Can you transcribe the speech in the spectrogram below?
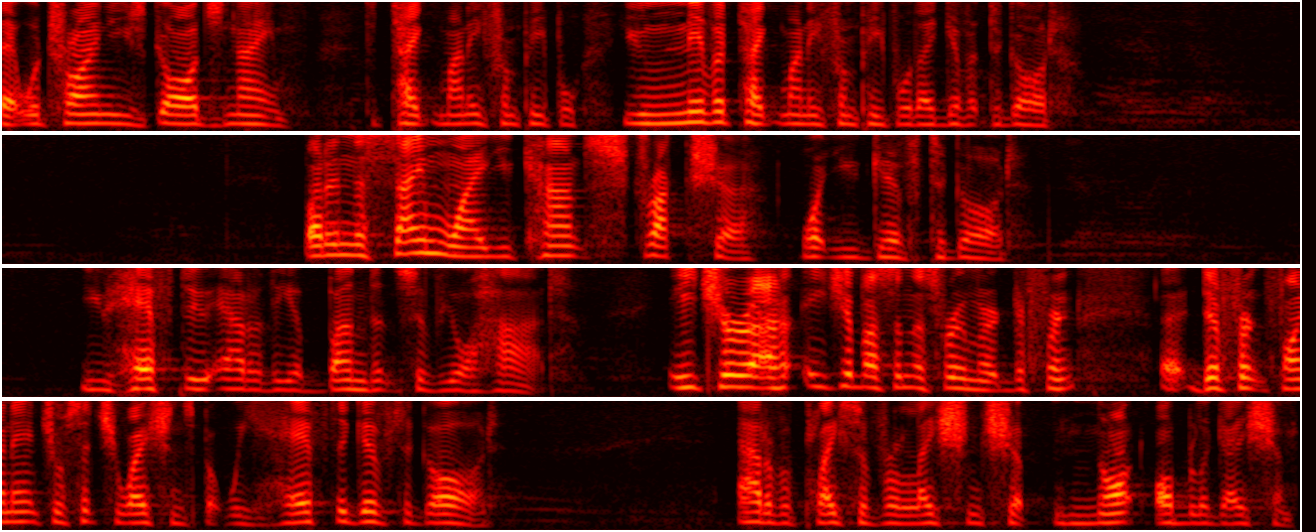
that would try and use God's name to take money from people. You never take money from people, they give it to God. But in the same way, you can't structure what you give to God. You have to out of the abundance of your heart. Each, are, each of us in this room are at different, uh, different financial situations, but we have to give to God out of a place of relationship, not obligation.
